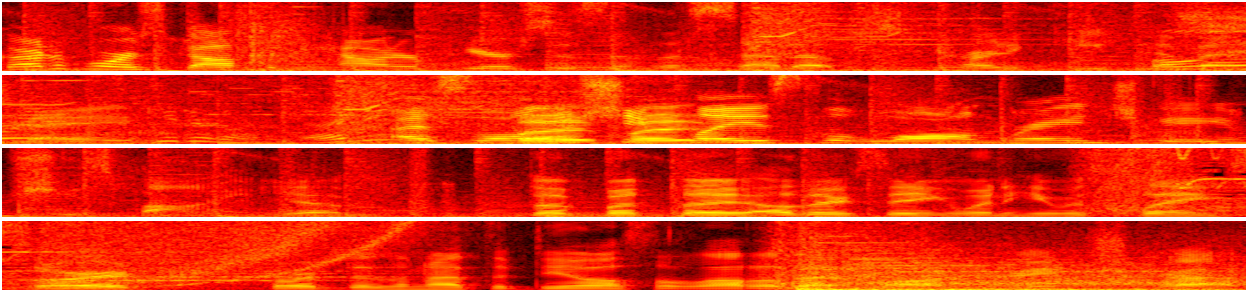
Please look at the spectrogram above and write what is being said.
Gardevoir's got the counter pierces and the setups to try to keep him at bay. As long but, as she but, plays the long range game, she's fine. Yep. The, but the other thing, when he was playing Sword, Sword doesn't have to deal with a lot of that long range crap.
